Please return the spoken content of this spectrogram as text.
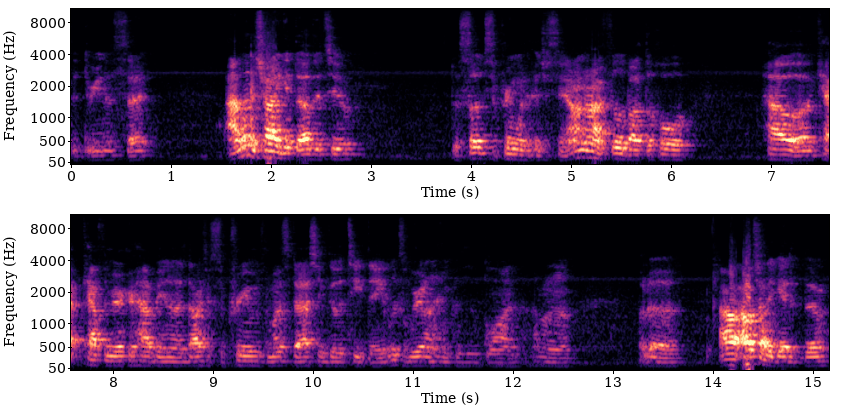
the three in this set. I'm gonna try to get the other two. The Soldier Supreme one is interesting. I don't know how I feel about the whole how uh, Cap- Captain America having uh, Doctor Supreme's mustache and goatee thing. It looks weird on him because he's blonde. I don't know, but uh, I'll, I'll try to get it though.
